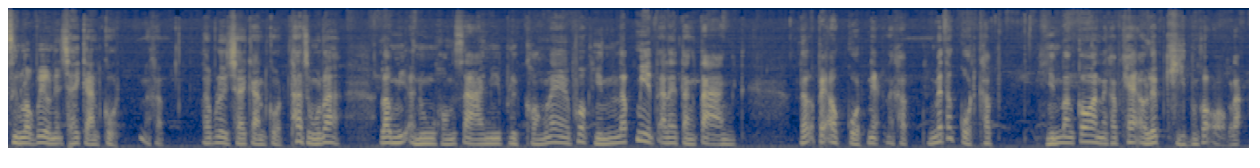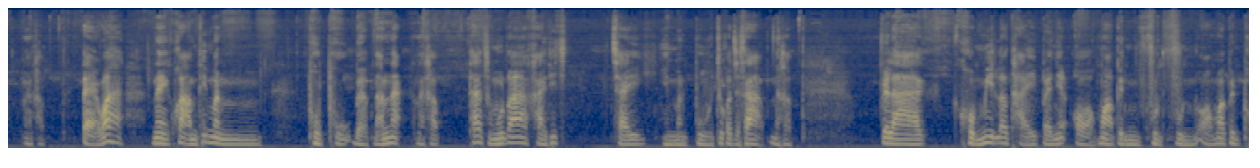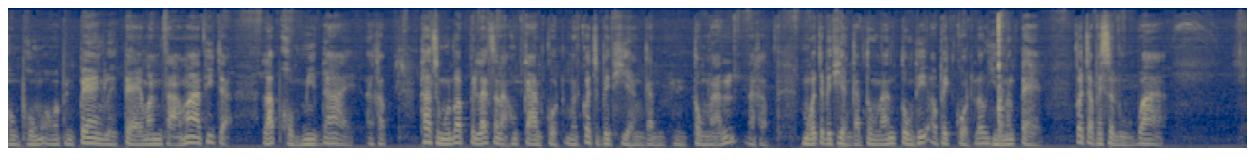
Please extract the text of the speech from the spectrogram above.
ซึ่งล็อกเวลเนี่ยใช้การกดนะครับล็อกเวลใช้การกด ถ้าสมมุติว่าเรามีอนูของทรายมีปลึกของแร่พวกหินรับมีดอะไรต่างๆ แล้วไปเอากดเนี่ยนะครับไม่ต้องกดครับหินบางก้อนนะครับ แค่เอาเล็บขีดมันก็ออกละนะครับ แต่ว่าในความที่มันผุๆแบบนั้นน่ะนะครับ ถ้าสมมุติว่าใครที่ใช้หินมันปูทุก็จะทราบนะครับ เวลาคมมีดเราไถไปเนี่ยออกมาเป็นฝุ่นๆออกมาเป็นผงๆออกมาเป็นแป้งเลย แต่มันสามารถที่จะรับคมมีดได้นะครับ ถ้าสมมุติว่าเป็นลักษณะของการกดมันก็จะไปเถียงกันตรงนั้นนะครับ มันก็จะไปเถียงกันตรงนั้น ตรงที่เอาไปกดแล้วหินมันแตก ก็จะไปสรุปว่า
